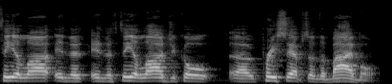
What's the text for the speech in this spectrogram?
theolo- in the, in the theological uh, precepts of the Bible.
